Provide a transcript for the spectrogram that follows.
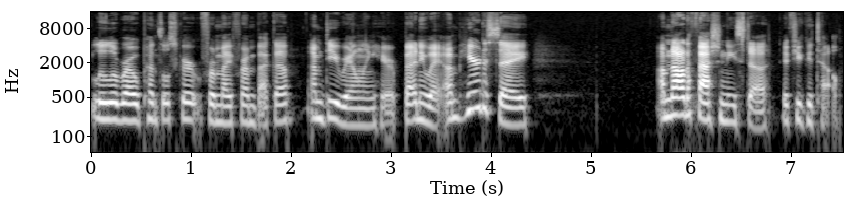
LuLaRoe pencil skirt from my friend Becca. I'm derailing here. But anyway, I'm here to say I'm not a fashionista, if you could tell.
